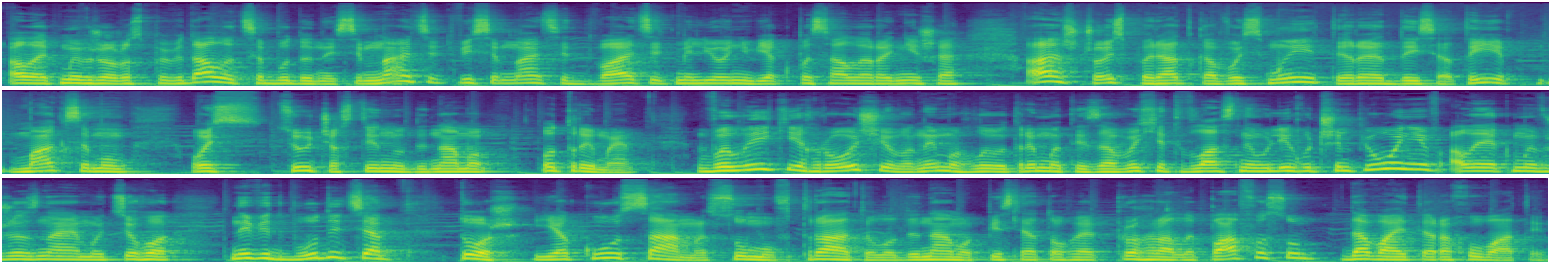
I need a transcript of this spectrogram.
Але як ми вже розповідали, це буде не 17, 18, 20 мільйонів, як писали раніше, а щось порядка 8-10, максимум ось цю частину Динамо отримає. Великі гроші вони могли отримати за вихід власне у Лігу Чемпіонів, але як ми вже знаємо, цього не відбудеться. Тож, яку саме суму втратило Динамо після того, як програли пафосу, давайте рахувати.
